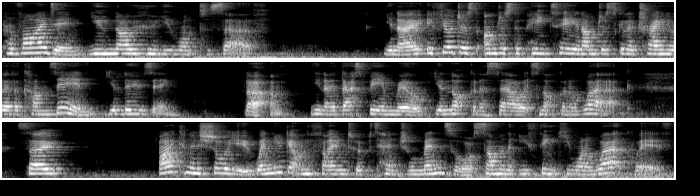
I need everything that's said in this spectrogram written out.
providing you know who you want to serve. You know, if you're just I'm just a PT and I'm just going to train whoever comes in, you're losing. Like, um, you know, that's being real. You're not going to sell. It's not going to work. So I can assure you, when you get on the phone to a potential mentor or someone that you think you want to work with,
